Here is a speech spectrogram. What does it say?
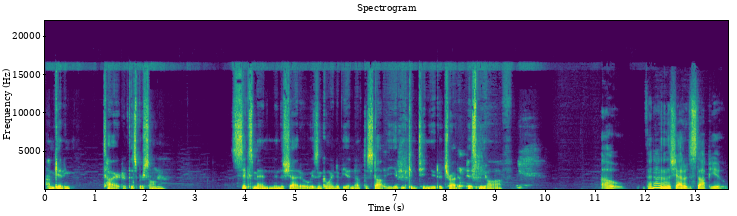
I'm getting tired of this persona. Six men in the shadow isn't going to be enough to stop me if you continue to try to piss me off. Oh, they're not in the shadow to stop you.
